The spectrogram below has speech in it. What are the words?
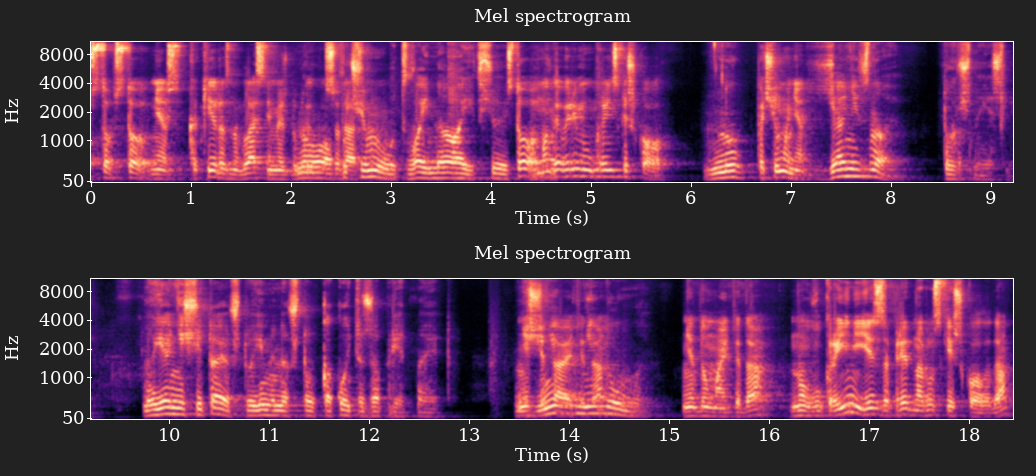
Стоп, стоп, стоп. Нет, какие разногласия между Ну, а государствами? почему вот война и все это? Стоп, мы говорим о украинских школах. Ну, Почему нет? я не знаю точно, если. Но я не считаю, что именно что какой-то запрет на это. Не считаете, не, да? Не думаю. Не думаете, да? Ну, в Украине есть запрет на русские школы, да?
